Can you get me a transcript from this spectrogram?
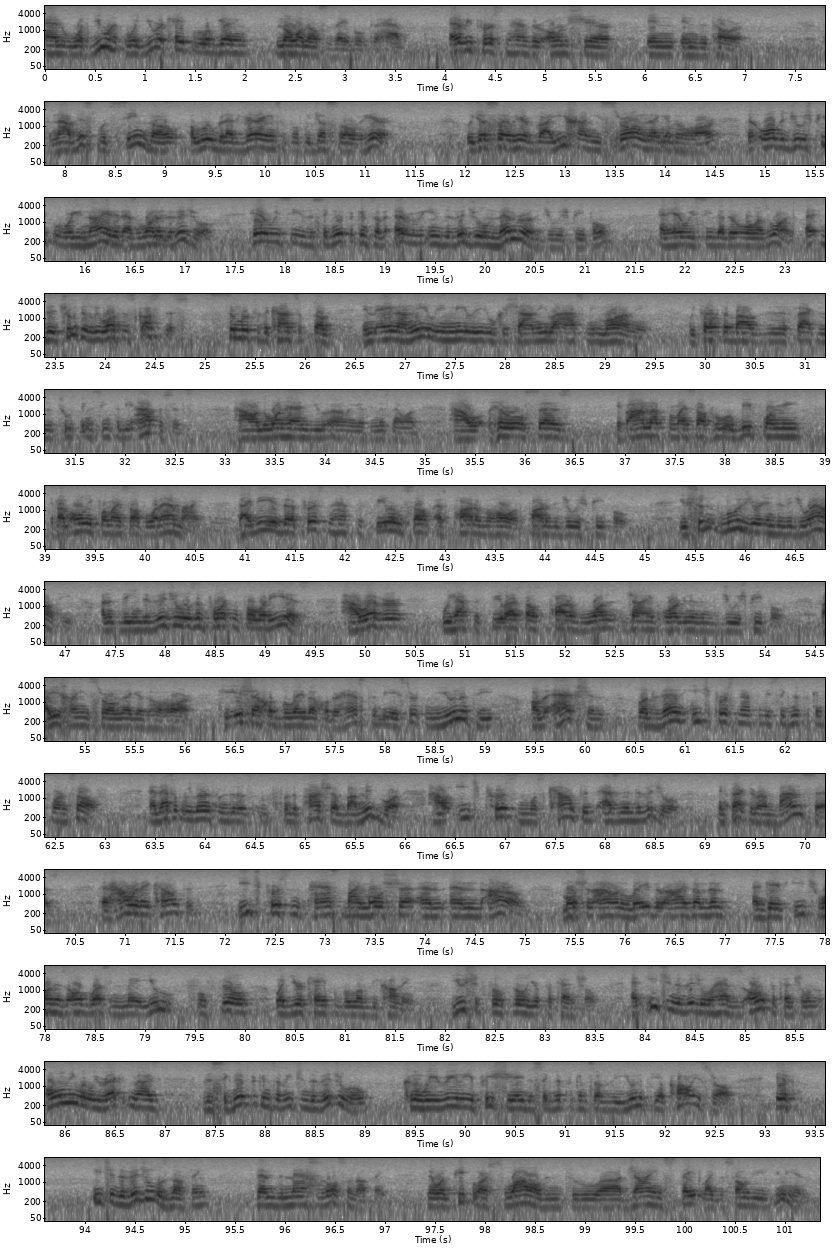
and what you what you are capable of getting, no one else is able to have. Every person has their own share in in the Torah. So now this would seem though a little bit at variance with what we just saw over here. We just saw over here Vayichan Yisrael neged that all the Jewish people were united as one individual. Here we see the significance of every individual member of the Jewish people, and here we see that they're all as one. Uh, the truth is we once discussed this, similar to the concept of im anili mili ukashani la asmi moani. We talked about the fact that the two things seem to be opposites. How on the one hand, you, oh, I guess you missed that one, how Hillel says, if I'm not for myself, who will be for me? If I'm only for myself, what am I? The idea is that a person has to feel himself as part of a whole, as part of the Jewish people. You shouldn't lose your individuality. Uh, the individual is important for what he is. However, we have to feel ourselves part of one giant organism, the Jewish people. There has to be a certain unity of action, but then each person has to be significant for himself. And that's what we learned from the, from the Parsha of Bamidbar, how each person was counted as an individual. In fact, the Ramban says that how were they counted? Each person passed by Moshe and, and Aaron. Moshe and Aaron laid their eyes on them and gave each one his own blessing. May you fulfill what you're capable of becoming. You should fulfill your potential. And each individual has his own potential, and only when we recognize the significance of each individual can we really appreciate the significance of the unity of Klal Yisrael. If each individual is nothing, then the mass is also nothing. You know, when people are swallowed into a giant state like the Soviet Union,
